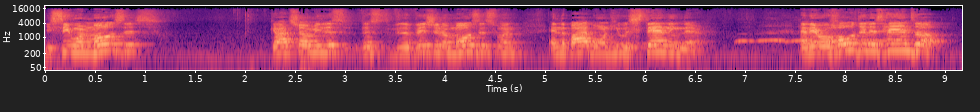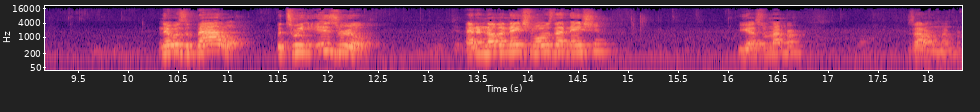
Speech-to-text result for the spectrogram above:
You see, when Moses, God showed me this, this the vision of Moses when in the Bible when he was standing there. And they were holding his hands up. And there was a battle between Israel and another nation. What was that nation? You guys remember? Because I don't remember.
